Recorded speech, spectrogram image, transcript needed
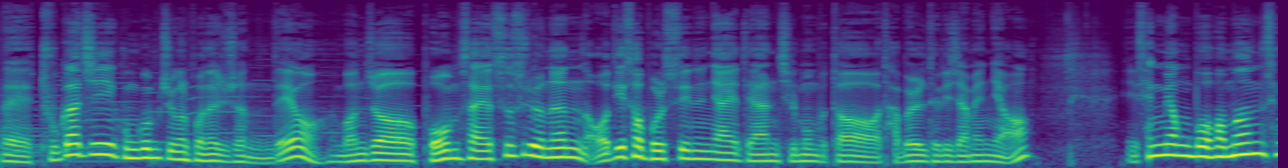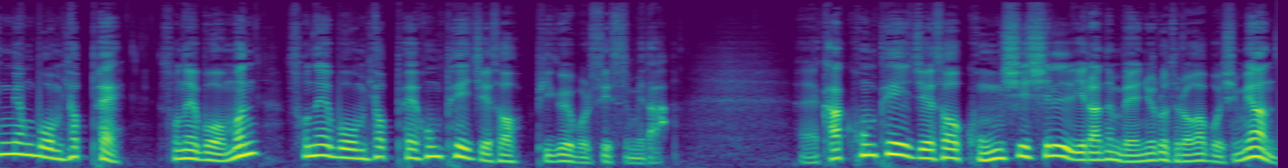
네, 두 가지 궁금증을 보내주셨는데요. 먼저 보험사의 수수료는 어디서 볼 수 있느냐에 대한 질문부터 답을 드리자면요. 생명보험은 생명보험협회, 손해보험은 손해보험협회 홈페이지에서 비교해 볼 수 있습니다. 각 홈페이지에서 공시실이라는 메뉴로 들어가 보시면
